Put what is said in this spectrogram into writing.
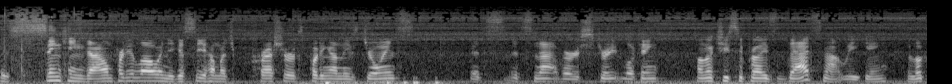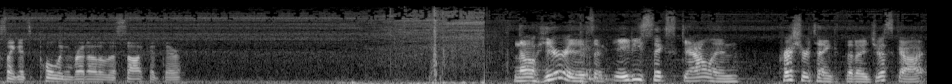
is sinking down pretty low, and you can see how much pressure it's putting on these joints. It's it's not very straight looking. I'm actually surprised that's not leaking. It looks like it's pulling right out of the socket there. Now here is an 86 gallon pressure tank that I just got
